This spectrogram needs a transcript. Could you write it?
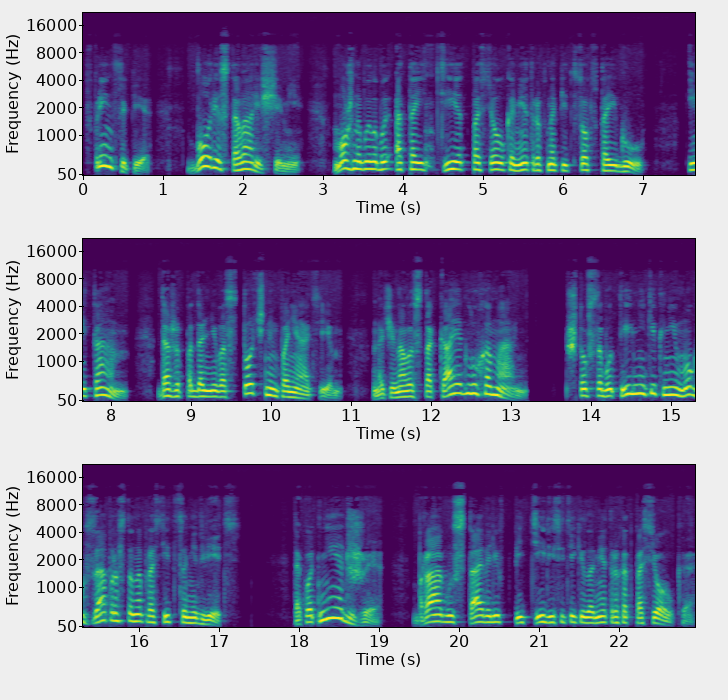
В принципе, Боре с товарищами можно было бы отойти от поселка метров на 500 в тайгу, и там, даже по дальневосточным понятиям, начиналась такая глухомань, что в собутыльнике к ним мог запросто напроситься медведь. Так вот нет же, Брагу ставили в 50 километрах от поселка,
